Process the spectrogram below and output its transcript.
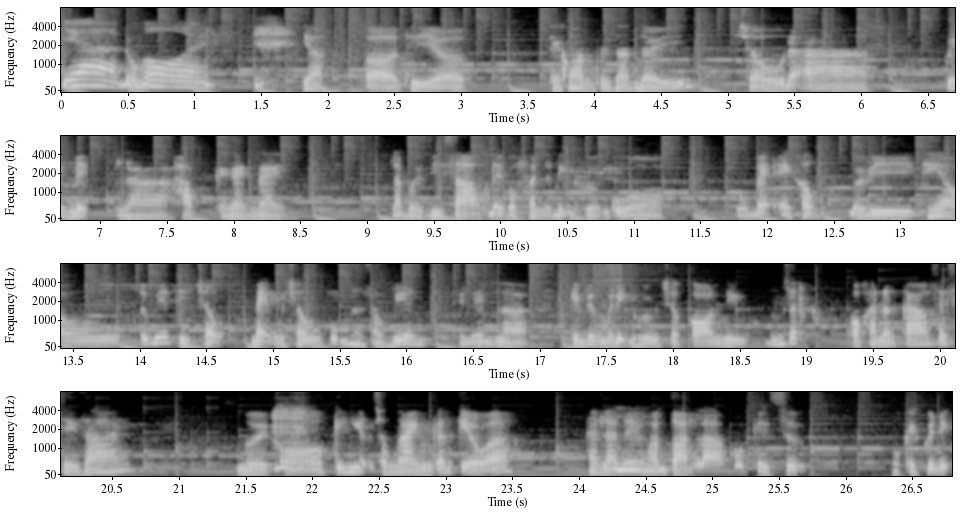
Yeah đúng rồi. Yeah uh, thì uh, cái khoảng thời gian đấy châu đã quyết định là học cái ngành này. Là bởi vì sao? Đây có phải là định hướng của bố mẹ hay không? Bởi vì theo tôi biết thì châu mẹ của châu cũng là giáo viên thế nên là cái việc mà định hướng cho con thì cũng rất có khả năng cao sẽ xảy ra ấy người có kinh nghiệm trong ngành các kiểu á hay là ừ. đây hoàn toàn là một cái sự một cái quyết định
